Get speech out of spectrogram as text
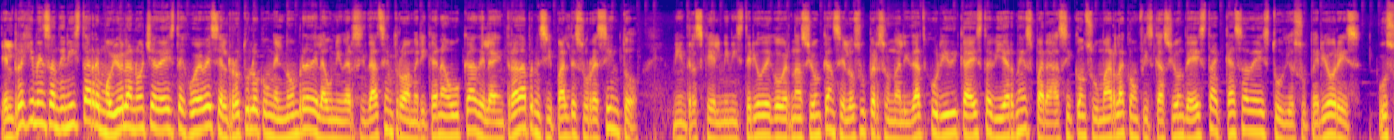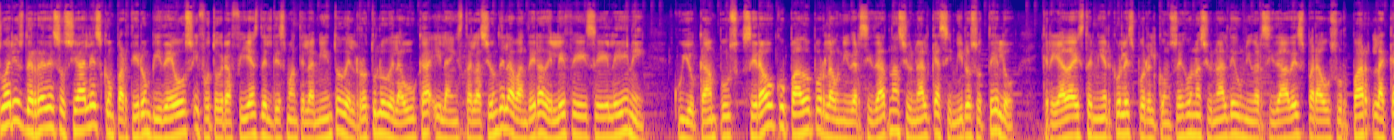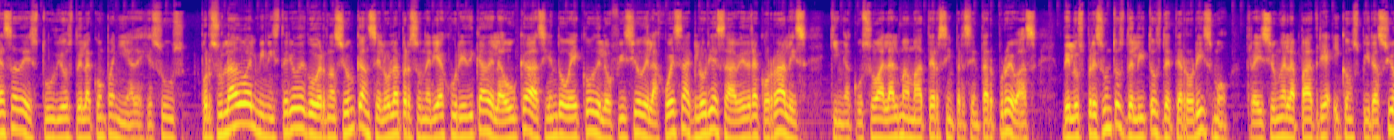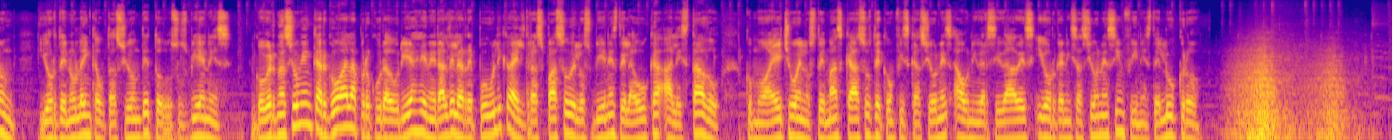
El régimen sandinista removió la noche de este jueves el rótulo con el nombre de la Universidad Centroamericana UCA de la entrada principal de su recinto, mientras que el Ministerio de Gobernación canceló su personalidad jurídica este viernes para así consumar la confiscación de esta casa de estudios superiores. Usuarios de redes sociales compartieron videos y fotografías del desmantelamiento del rótulo de la UCA y la instalación de la bandera del FSLN, cuyo campus será ocupado por la Universidad Nacional Casimiro Sotelo, creada este miércoles por el Consejo Nacional de Universidades para usurpar la Casa de Estudios de la Compañía de Jesús. Por su lado, el Ministerio de Gobernación canceló la personería jurídica de la UCA haciendo eco del oficio de la jueza Gloria Saavedra Corrales, quien acusó al alma mater sin presentar pruebas de los presuntos delitos de terrorismo, traición a la patria y conspiración, y ordenó la incautación de todos sus bienes. Gobernación encargó a la Procuraduría General de la República el traspaso de los bienes de la UCA al Estado, como ha hecho en los demás casos de confiscaciones a universidades y organizaciones sin fines de lucro.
